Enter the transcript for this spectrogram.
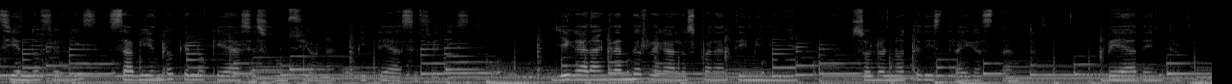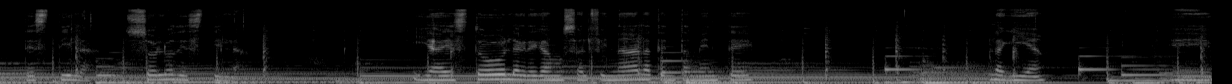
siendo feliz, sabiendo que lo que haces funciona y te hace feliz. Llegarán grandes regalos para ti, mi niña, solo no te distraigas tanto. Ve adentro destila, solo destila. Y a esto le agregamos al final atentamente la guía. Eh,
